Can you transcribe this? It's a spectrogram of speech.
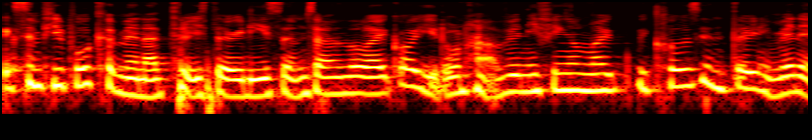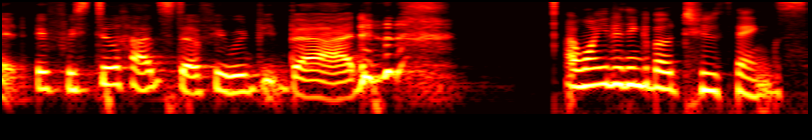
like some people come in at 3.30 sometimes they're like oh you don't have anything i'm like we close in 30 minutes if we still had stuff it would be bad i want you to think about two things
